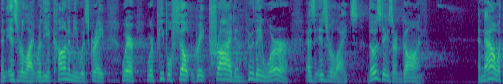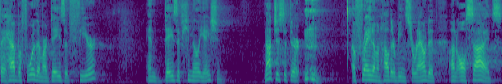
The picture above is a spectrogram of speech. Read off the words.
an Israelite, where the economy was great, where, where people felt great pride in who they were as Israelites. Those days are gone. And now what they have before them are days of fear and days of humiliation. Not just that they're afraid of and how they're being surrounded on all sides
